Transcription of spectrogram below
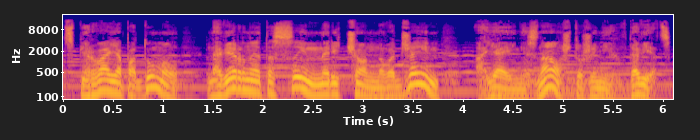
Сперва я подумал, наверное, это сын нареченного Джейн, а я и не знал, что жених вдовец.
